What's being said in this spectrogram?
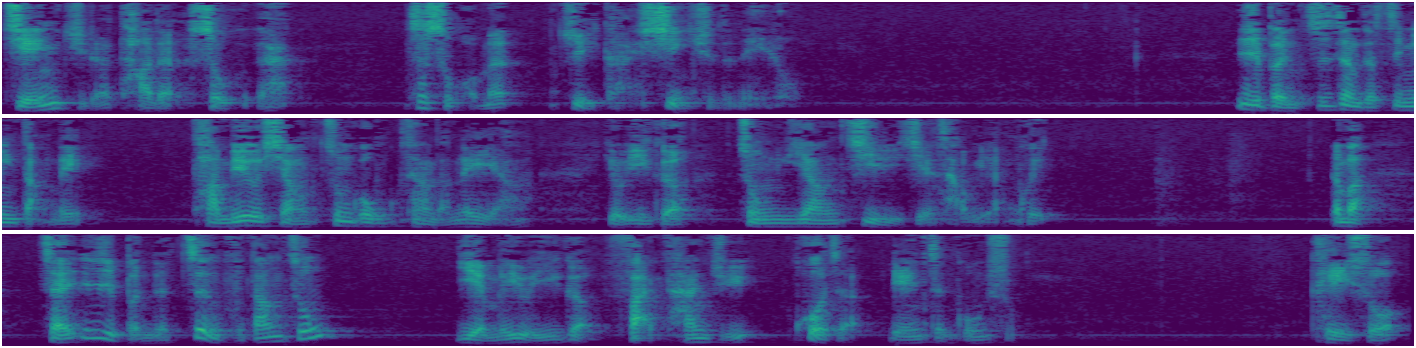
检举了他的受贿案？这是我们最感兴趣的内容。日本执政的自民党内，他没有像中国共产党那样有一个中央纪律检查委员会。那么，在日本的政府当中，也没有一个反贪局或者廉政公署。可以说，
